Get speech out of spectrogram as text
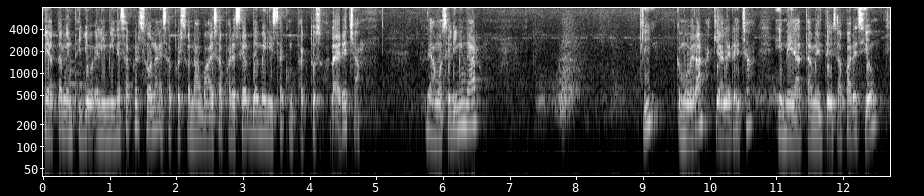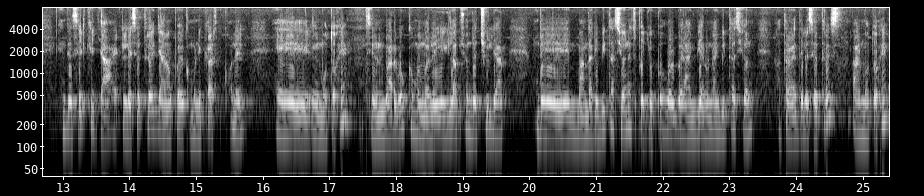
Inmediatamente yo elimine esa persona esa persona va a desaparecer de mi lista de contactos a la derecha. Le damos a eliminar. Y como verán aquí a la derecha inmediatamente desapareció es decir que ya el S3 ya no puede comunicarse con él eh, el Moto G. Sin embargo, como no leí la opción de chulear de mandar invitaciones, pues yo puedo volver a enviar una invitación a través del S3 al Moto G.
